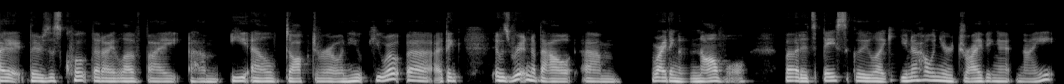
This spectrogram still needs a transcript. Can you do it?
I, there's this quote that I love by um, E.L. Doctorow, and he he wrote. Uh, I think it was written about um, writing a novel, but it's basically like you know how when you're driving at night,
